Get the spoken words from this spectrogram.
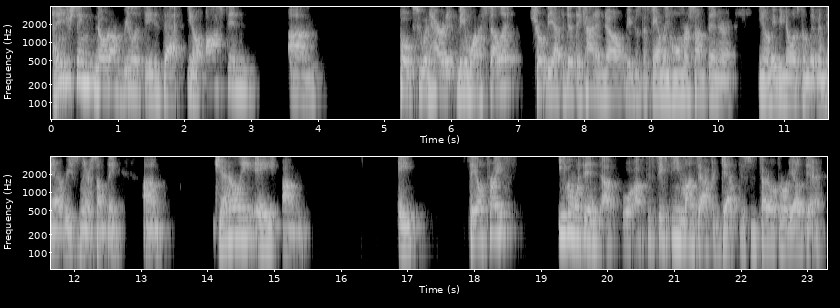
an interesting note on real estate is that you know often um, folks who inherit it may want to sell it shortly after death, they kind of know maybe it was the family home or something, or you know maybe no one's been living there recently or something. Um, generally, a um, a sale price, even within uh, or up to 15 months after death, there's some federal authority out there.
